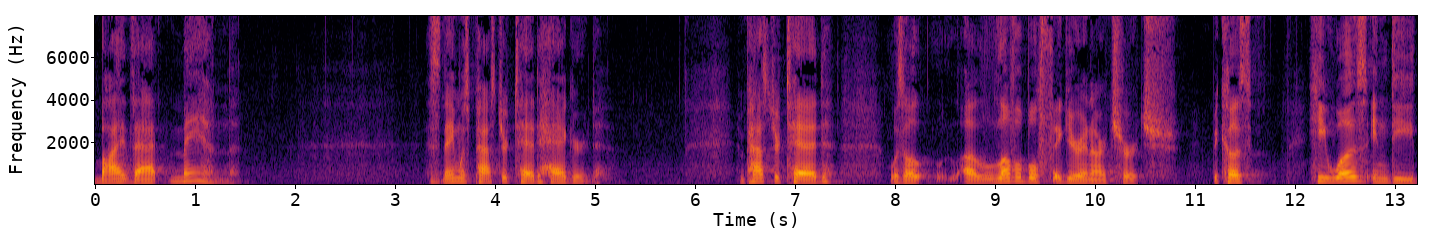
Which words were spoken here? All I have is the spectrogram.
by that man. His name was Pastor Ted Haggard. And Pastor Ted was a, a lovable figure in our church because he was indeed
